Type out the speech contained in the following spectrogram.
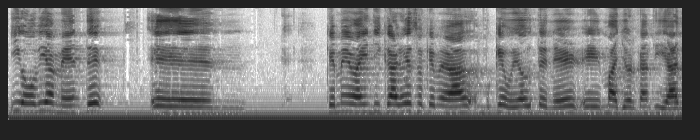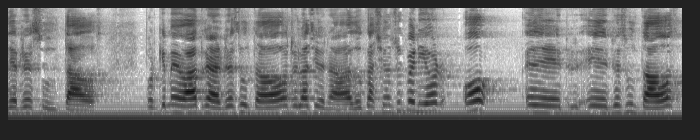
Y obviamente, eh, ¿qué me va a indicar eso? Que, me va, que voy a obtener eh, mayor cantidad de resultados. Porque me va a traer resultados relacionados a educación superior o eh, resultados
